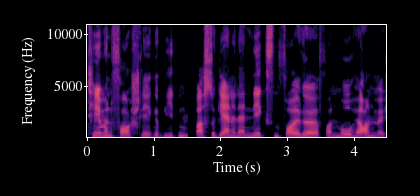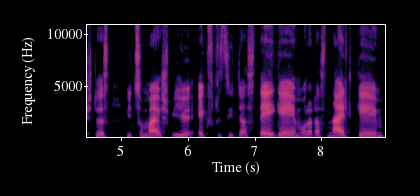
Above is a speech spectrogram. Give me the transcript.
Themenvorschläge bieten, was du gerne in der nächsten Folge von Mo hören möchtest, wie zum Beispiel explizit das Day Game oder das Night Game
